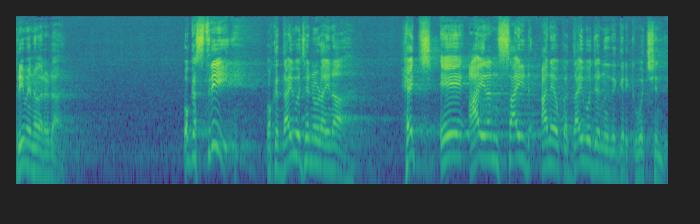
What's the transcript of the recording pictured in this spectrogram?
ప్రియమైన వారడా ఒక స్త్రీ ఒక దైవజనుడైన హెచ్ఏ ఐరన్ సైడ్ అనే ఒక దైవజను దగ్గరికి వచ్చింది.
